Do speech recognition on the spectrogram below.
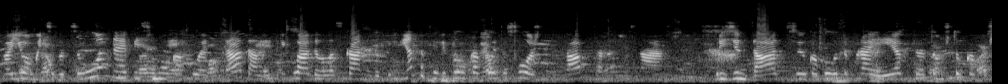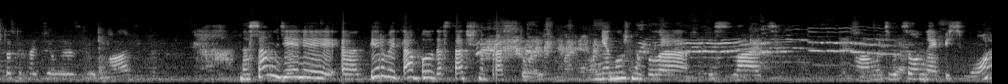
твое мотивационное письмо какое-то, да, там, и прикладывала сканы документов, или был какой-то сложный там, не знаю, презентацию какого-то проекта, о том, что, как, что ты хотела развивать. На самом деле э, первый этап был достаточно простой. Мне нужно было прислать а, мотивационное письмо,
